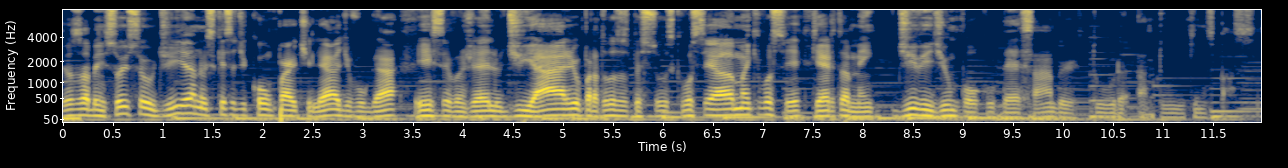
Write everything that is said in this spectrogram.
Deus abençoe o seu dia. Não esqueça de compartilhar, divulgar esse evangelho diário para todas as pessoas que você ama e que você quer também dividir um pouco dessa abertura a tudo que nos passa.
